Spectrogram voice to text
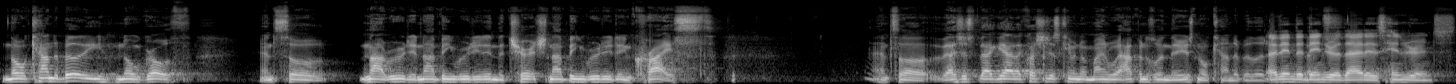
no accountability, no growth, and so not rooted, not being rooted in the church, not being rooted in Christ. And so that's just that. Yeah, the question just came into mind. What happens when there is no accountability? I think the danger of that is hindrance.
